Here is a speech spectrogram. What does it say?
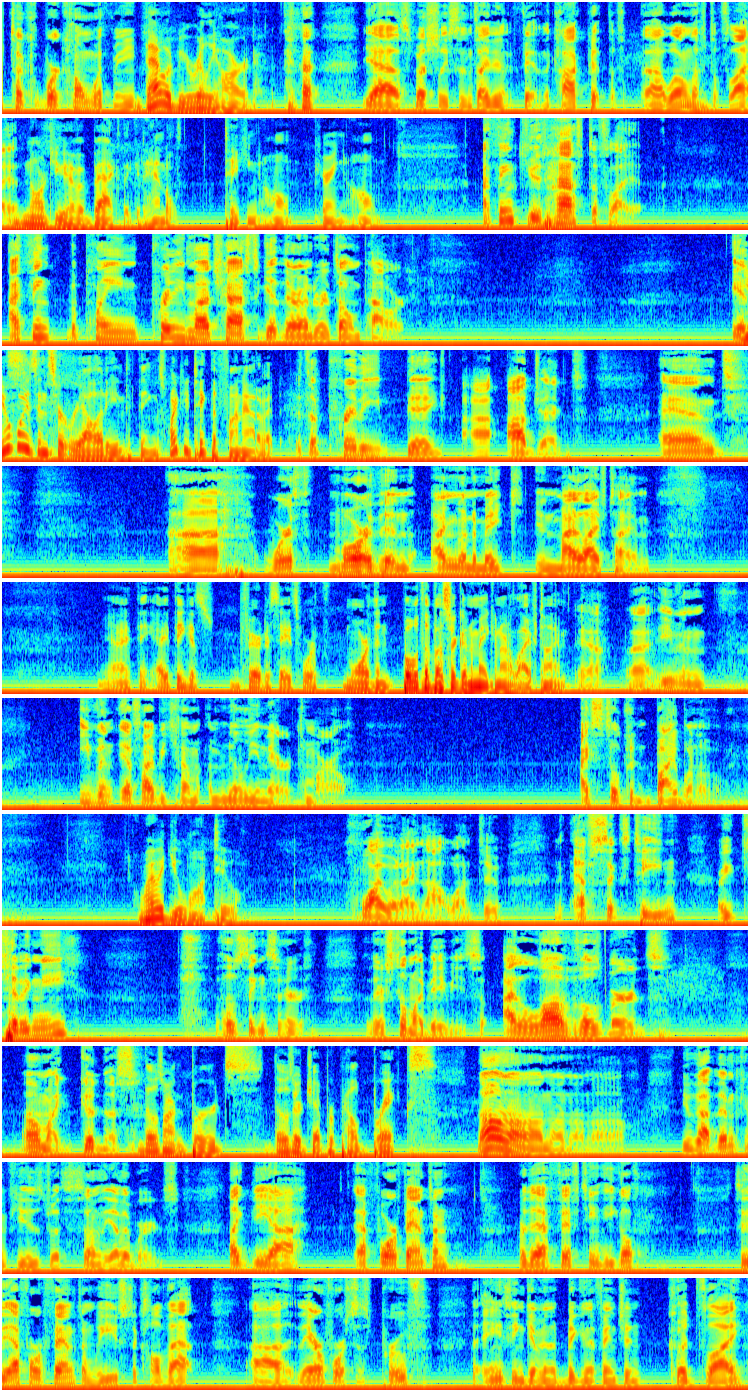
took work home with me, that would be really hard. yeah, especially since I didn't fit in the cockpit to, uh, well enough to fly it. Nor do you have a back that could handle taking it home, carrying it home. I think you'd have to fly it. I think the plane pretty much has to get there under its own power. It's, you always insert reality into things. Why do you take the fun out of it? it's a pretty big uh, object and uh, worth more than I'm going to make in my lifetime. Yeah, I think I think it's fair to say it's worth more than both of us are going to make in our lifetime. Yeah, uh, even even if I become a millionaire tomorrow, I still couldn't buy one of them. Why would you want to? Why would I not want to? An F sixteen? Are you kidding me? Those things are they're still my babies. I love those birds. Oh my goodness. Those aren't birds. Those are jet propelled bricks. No, no, no, no, no, no, no. You got them confused with some of the other birds. Like the uh, F4 Phantom or the F15 Eagle. See, the F4 Phantom, we used to call that uh, the Air Force's proof that anything given a big enough engine could fly.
